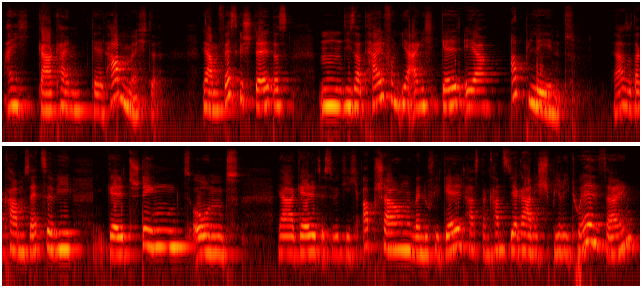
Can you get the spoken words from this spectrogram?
eigentlich gar kein Geld haben möchte. Wir haben festgestellt, dass mh, hm, dieser Teil von ihr eigentlich Geld eher ablehnt. Ja, also da kamen Sätze wie Geld stinkt und ja, Geld ist wirklich Abschaum und wenn du viel Geld hast, dann kannst du ja gar nicht spirituell sein.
